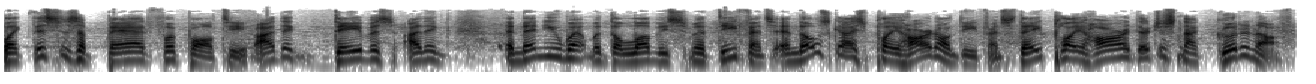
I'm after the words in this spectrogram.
Like this is a bad football team. I think Davis. I think, and then you went with the Lovie Smith defense, and those guys play hard on defense. They play hard. They're just not good enough.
